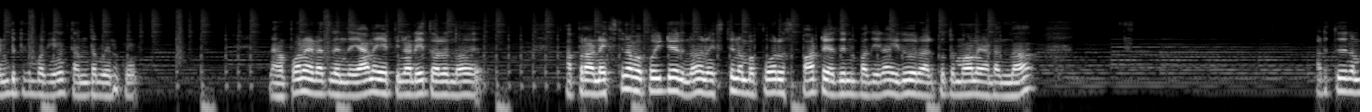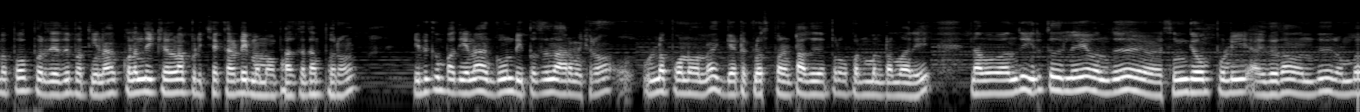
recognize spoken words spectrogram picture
ரெண்டுத்துக்கும் பார்த்தீங்கன்னா தந்தம் இருக்கும். நான் போன இடத்துல இந்த யானையை பின்னாடியே தொடர்ந்தோம் அப்புறம் நெக்ஸ்ட்டு நம்ம போயிட்டே இருந்தோம். நெக்ஸ்ட்டு நம்ம போகிற ஸ்பாட் எதுன்னு பார்த்தீங்கன்னா இது ஒரு அற்புதமான இடம் தான் அடுத்தது நம்ம போக போகிறது எது பார்த்தீங்கன்னா குழந்தைக்கெல்லாம் பிடிச்ச கரடி மாமா பார்க்க தான் போகிறோம் இதுக்கும் பார்த்தீங்கன்னா கூண்டு இப்போதுலேருந்து ஆரம்பிச்சிடும் உள்ளே போனோன்னா கேட்டை க்ளோஸ் பண்ணிட்டு அதுக்கப்புறம் ஓப்பன் பண்ணுற மாதிரி. நம்ம வந்து இருக்கிறதுலேயே வந்து சிங்கம் புலி இதுதான் வந்து ரொம்ப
